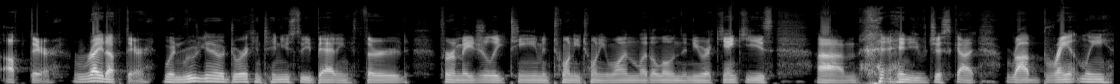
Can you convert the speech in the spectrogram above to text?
up there, right up there. When Rougned Odor continues to be batting third for a major league team in 2021, let alone the New York Yankees, um, and you've just got Rob Brantly,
